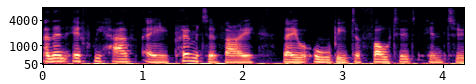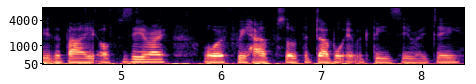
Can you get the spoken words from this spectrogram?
And then if we have a primitive value, they will all be defaulted into the value of zero, or if we have sort of a double, it would be 0d.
